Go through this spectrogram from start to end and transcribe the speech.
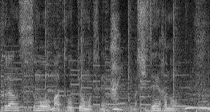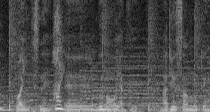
フランスも、まあ、東京もですね、はい、今自然派のワインですね、はい、えー、無農薬アリュー酸無添加。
